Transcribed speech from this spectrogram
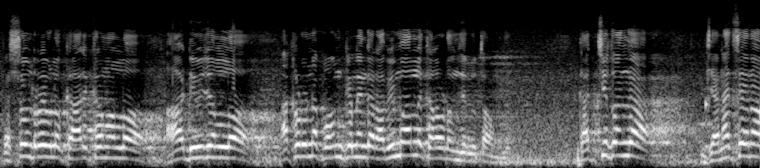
స్పెషల్ డ్రైవ్ల కార్యక్రమంలో ఆ డివిజన్లో అక్కడున్న పవన్ కళ్యాణ్ గారి అభిమానులు కలవడం జరుగుతూ ఉంది. ఖచ్చితంగా జనసేన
